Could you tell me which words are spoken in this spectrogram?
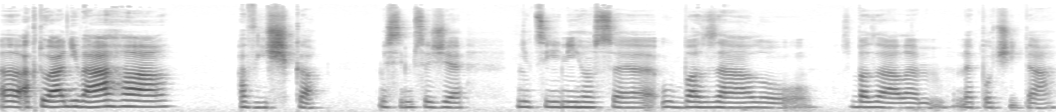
uh, aktuální váha, a výška. Myslím si, že nic jiného se u bazálu bazálem nepočítá.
